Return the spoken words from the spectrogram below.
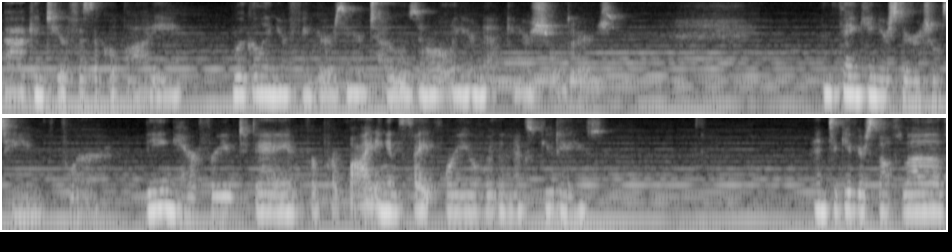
Back into your physical body, wiggling your fingers and your toes and rolling your neck and your shoulders. And thanking your spiritual team for being here for you today and for providing insight for you over the next few days. And to give yourself love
